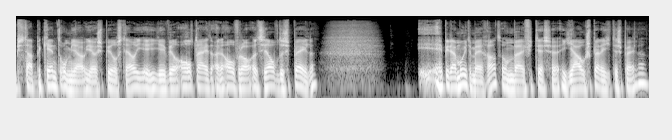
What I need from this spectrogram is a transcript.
staat bekend om jou, jouw speelstijl. Je, je wil altijd en overal hetzelfde spelen. Heb je daar moeite mee gehad om bij Vitesse jouw spelletje te spelen?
